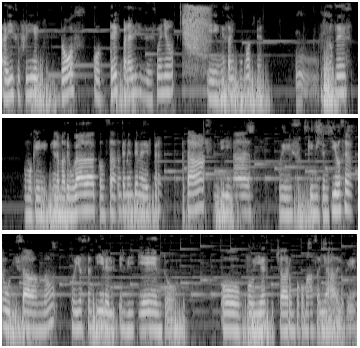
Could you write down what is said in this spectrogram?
ahí sufrí dos o tres parálisis de sueño en esa misma noche. Entonces, como que en la madrugada constantemente me despertaba, sentía pues que mis sentidos se agudizaban, ¿no? Podía sentir el, el viento o podía escuchar un poco más allá de lo que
